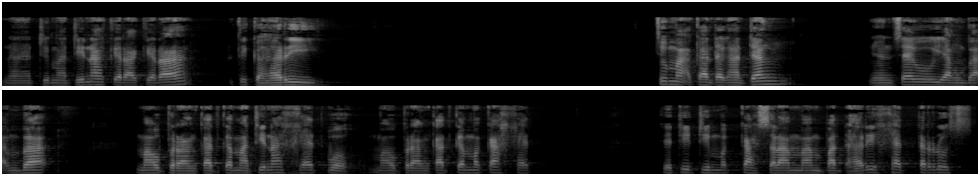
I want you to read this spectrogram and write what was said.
Nah di Madinah kira-kira tiga hari. Cuma kadang-kadang Nyun Sewu yang mbak-mbak mau berangkat ke Madinah khed, woh, mau berangkat ke Mekah khed. Jadi di Mekah selama empat hari khed terus.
